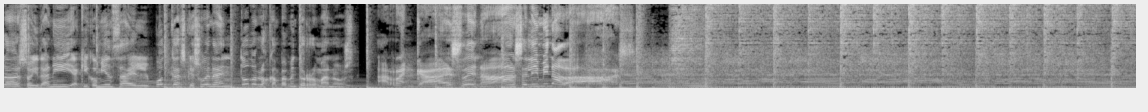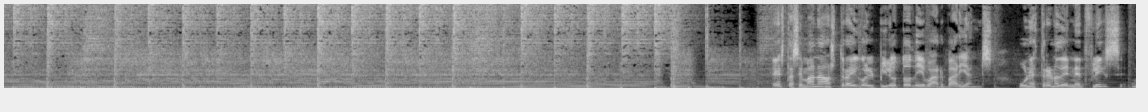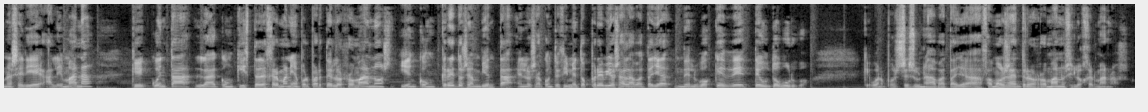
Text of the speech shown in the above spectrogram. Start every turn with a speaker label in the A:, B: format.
A: Hola, soy Dani y aquí comienza el podcast que suena en todos los campamentos romanos. Arranca escenas eliminadas. Esta semana os traigo el piloto de Barbarians, un estreno de Netflix, una serie alemana que cuenta la conquista de Germania por parte de los romanos y en concreto se ambienta en los acontecimientos previos a la batalla del bosque de Teutoburgo, que bueno, pues es una batalla famosa entre los romanos y los germanos.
